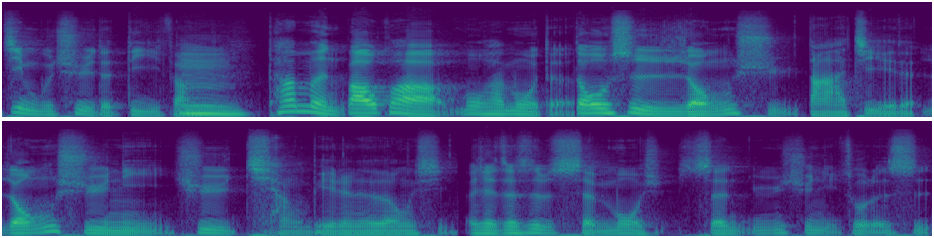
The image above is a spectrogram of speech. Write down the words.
进不去的地方。嗯，他们包括穆罕默德都是容许打劫的，容许你去抢别人的东西，而且这是神默许神允许你做的事，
